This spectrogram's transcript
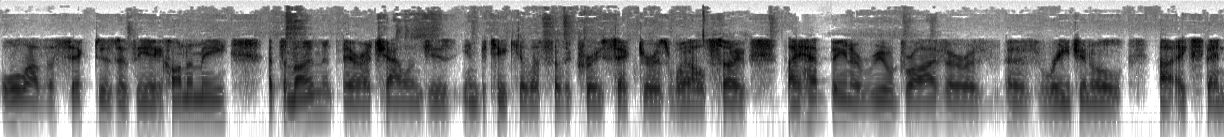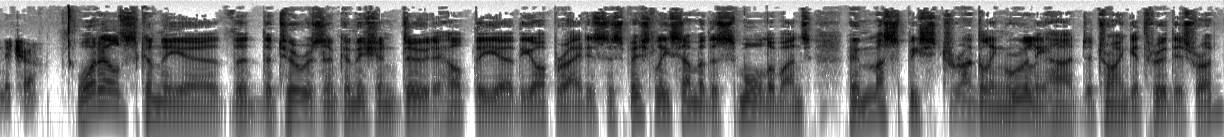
all other sectors of the economy at the moment, there are challenges in particular for the cruise sector as well. So, they have been a real driver of, of regional uh, expenditure. What else can the, uh, the, the Tourism Commission do to help the uh, the operators, especially some of the smaller ones who must be struggling really hard to try and get through this, Rod?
